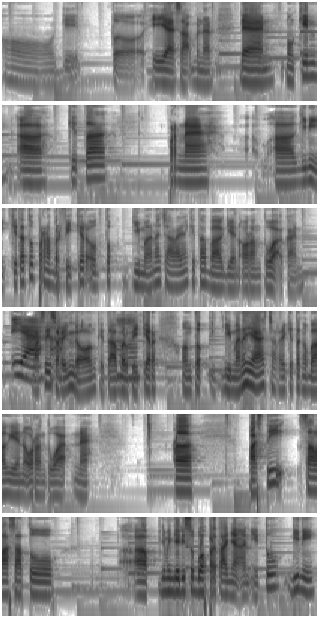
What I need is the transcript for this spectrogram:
Oh gitu, iya sak benar. Dan mungkin uh, kita pernah uh, gini, kita tuh pernah berpikir untuk gimana caranya kita bagian orang tua kan? Iya. Pasti sering dong kita berpikir untuk gimana ya caranya kita ngebahagiain orang tua. Nah, uh, pasti salah satu uh, menjadi sebuah pertanyaan itu gini,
